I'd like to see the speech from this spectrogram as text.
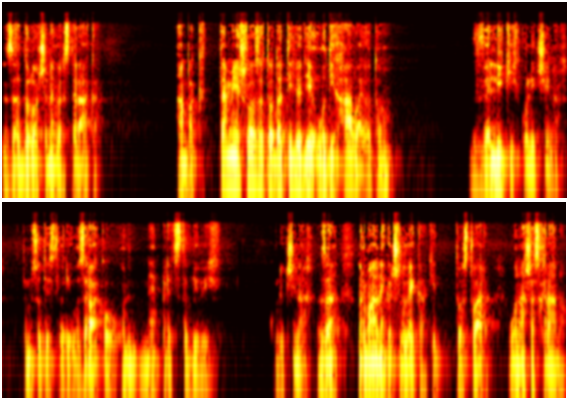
za določene vrste raka. Ampak tam je šlo za to, da ti ljudje vdihavajo to v velikih količinah tam so te stvari v zraku v nepredstavljivih količinah za normalnega človeka, ki to stvar vnaša s hrano.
